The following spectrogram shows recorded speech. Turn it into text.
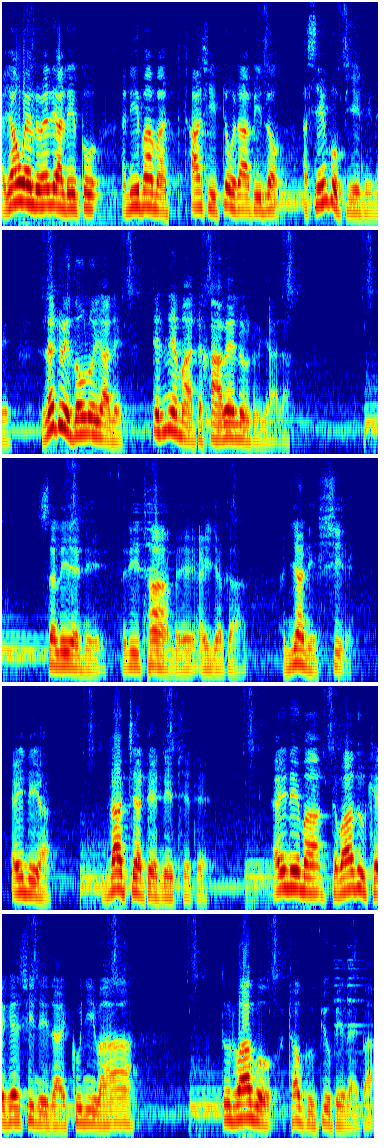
အယောင်ဝဲလွယ်လျလေးကိုအအနီးပါးမှာထားရှိတို့ထားပြီးလို့အစင်းကိုပြေနေလေလက်တွေသုံးလို့ရတယ်တစ်နှစ်မှတစ်ခါပဲလို့လို့ရတာ 14ရက်နေ့သတိထားရမယ်အဲ့ဒီရက်ကအညံ့နေရှိတယ်အဲ့ဒီနေ့ကလက်ကျက်တဲ့နေ့ဖြစ်တယ်အဲ့ဒီနေ့မှာတပားသူခက်ခဲရှိနေတာကုညီပါသူတစ်ပါးကိုအထောက်အကူပြုပေးလိုက်ပါ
